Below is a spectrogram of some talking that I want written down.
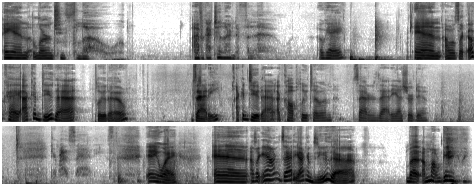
And learn to flow. I've got to learn to flow. Okay. And I was like, okay, I could do that, Pluto. Zaddy. I could do that. I call Pluto and Saturn Zaddy. I sure do. They're my Zaddies. Anyway, and I was like, yeah, I'm I can do that. But I'm not getting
